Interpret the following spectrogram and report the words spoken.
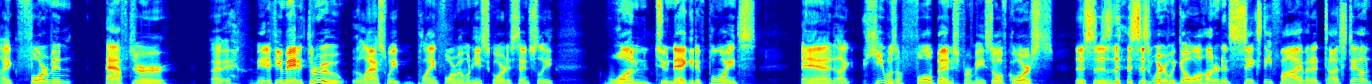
like Foreman after I, I mean if you made it through last week playing Foreman when he scored essentially one to negative points and like he was a full bench for me. So of course this is this is where we go 165 and a touchdown.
